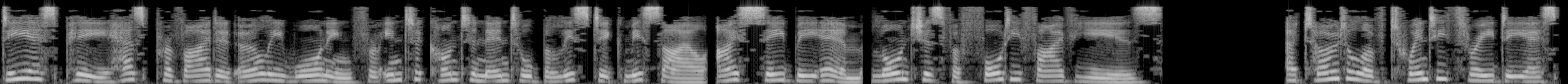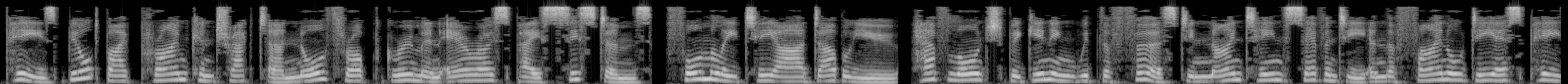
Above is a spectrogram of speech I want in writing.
DSP has provided early warning for intercontinental ballistic missile (ICBM) launches for 45 years. A total of 23 DSPs built by prime contractor Northrop Grumman Aerospace Systems, formerly TRW, have launched beginning with the first in 1970 and the final DSP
